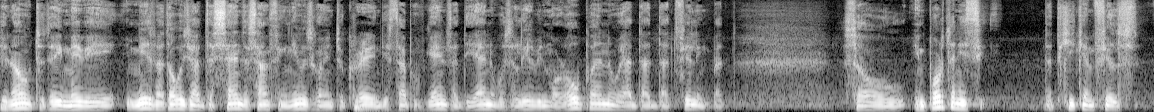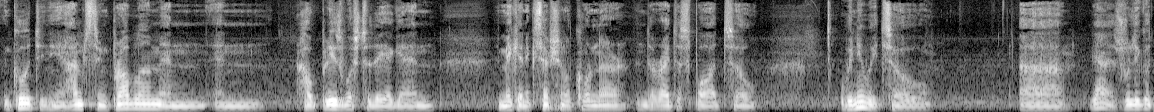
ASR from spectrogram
you know, today maybe means, but always you have the sense that something new is going to create in this type of games. At the end, it was a little bit more open. We had that that feeling, but so important is that he can feel good in his hamstring problem and and how pleased was today again. To make an exceptional corner in the right spot. So we knew it. So uh, yeah, it's really good.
